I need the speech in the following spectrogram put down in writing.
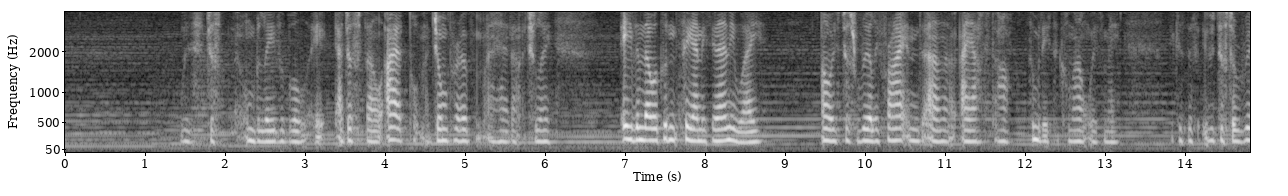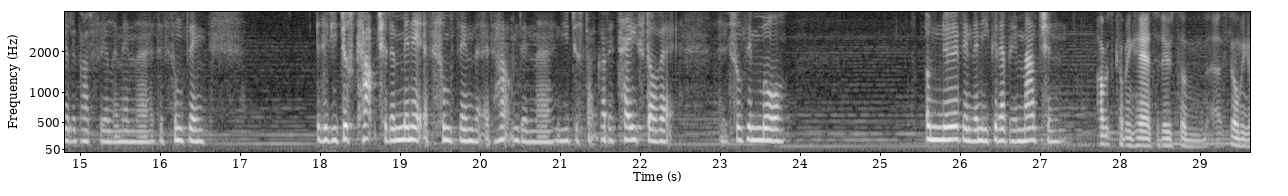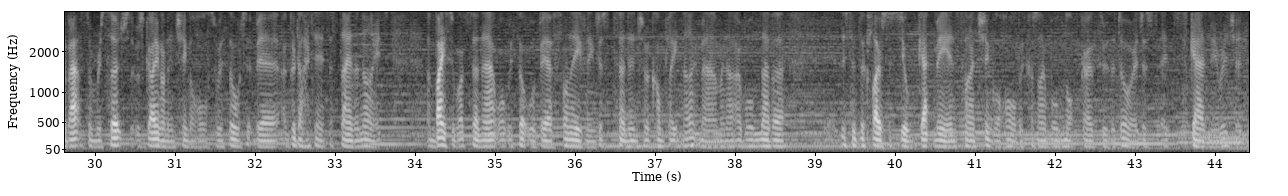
was just unbelievable. It, I just felt I had put my jumper over my head actually, even though I couldn't see anything anyway. I was just really frightened, and I asked to have somebody to come out with me because it was just a really bad feeling in there, as if something, as if you just captured a minute of something that had happened in there, and you just got a taste of it, and something more unnerving than you could ever imagine. I was coming here to do some uh, filming about some research that was going on in Chingle Hall, so we thought it'd be a, a, good idea to stay the night. And basically, what turned out, what we thought would be a fun evening, just turned into a complete nightmare. I mean, I will never. This is the closest you'll get me inside Chingle Hall because I will not go through the door. It just it scared me rigid.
